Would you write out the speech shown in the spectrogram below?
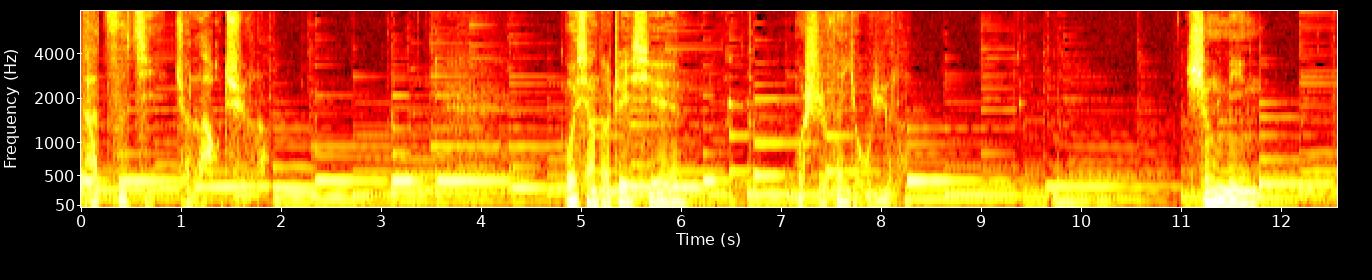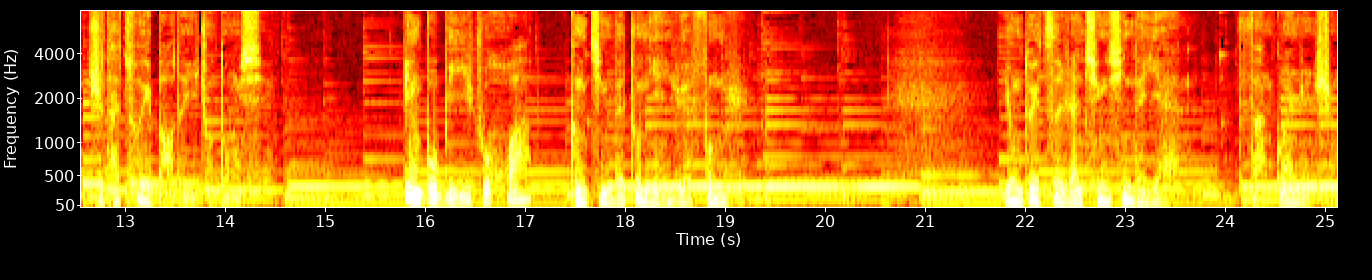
他自己却老去了。我想到这些，我十分犹豫了。生命是太脆薄的一种东西，并不比一株花更经得住年月风雨。用对自然清新的眼反观人生，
